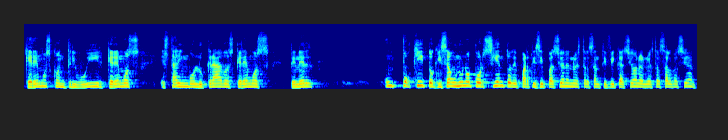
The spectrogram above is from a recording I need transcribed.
Queremos contribuir, queremos estar involucrados, queremos tener un poquito, quizá un 1% de participación en nuestra santificación, en nuestra salvación.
